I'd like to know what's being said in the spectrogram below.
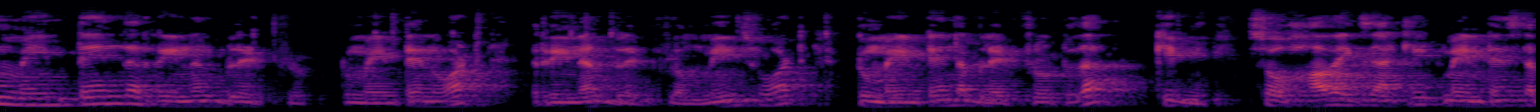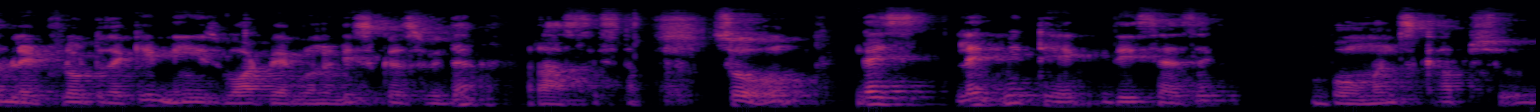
To maintain the renal blood flow. To maintain what? Renal blood flow means what? To maintain the blood flow to the kidney. So how exactly it maintains the blood flow to the kidney is what we are going to discuss with the RAS system. So guys, let me take this as a Bowman's capsule.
